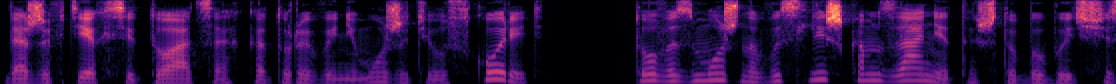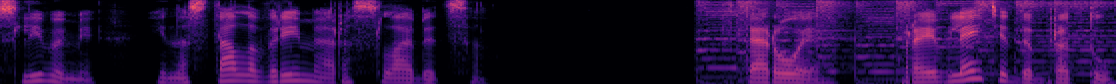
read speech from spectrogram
даже в тех ситуациях, которые вы не можете ускорить, то, возможно, вы слишком заняты, чтобы быть счастливыми, и настало время расслабиться. Второе. Проявляйте доброту.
